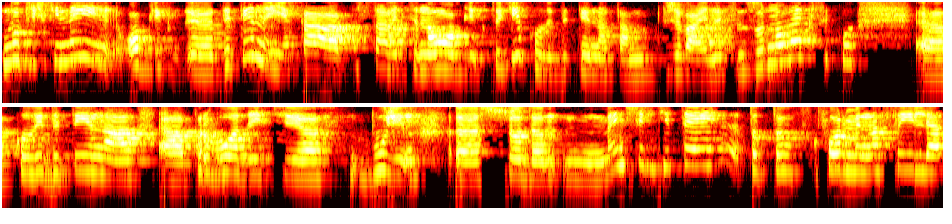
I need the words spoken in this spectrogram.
внутрішкільний облік дитини, яка ставиться на облік тоді, коли дитина там вживає нецензурну лексику, коли дитина проводить булінг щодо менших дітей, тобто в формі насилля.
